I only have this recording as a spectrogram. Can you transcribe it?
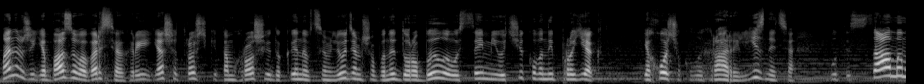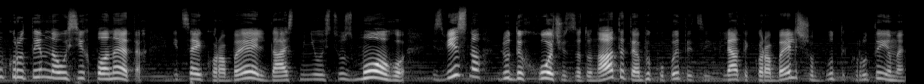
у мене вже є базова версія гри. Я ще трошки там грошей докинув цим людям, щоб вони доробили ось цей мій очікуваний проєкт. Я хочу, коли гра релізниться, бути самим крутим на усіх планетах. І цей корабель дасть мені ось цю змогу. І звісно, люди хочуть задонатити, аби купити цей клятий корабель, щоб бути крутими.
